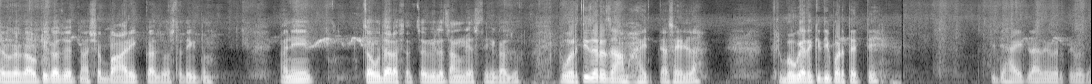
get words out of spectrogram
हे बघा गावठी काजू आहेत ना अशा बारीक काजू असतात एकदम. आणि चवदार असतात चवीला चांगली असते हे काजू. वरती जरा जाम आहेत त्या साईडला. तर बघूया आता किती पडत आहेत ते. किती हाईटला आले वरती बघा.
